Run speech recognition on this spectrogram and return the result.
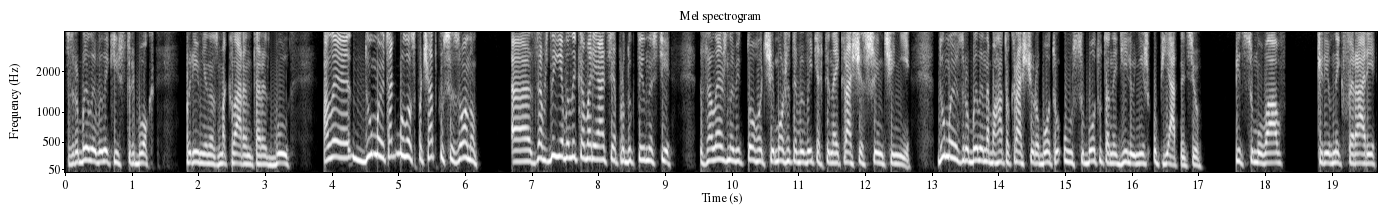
зробили великий стрибок порівняно з Макларен та Bull. Але думаю, так було з початку сезону. Е, Завжди є велика варіація продуктивності, залежно від того, чи можете ви витягти найкраще з шин чи ні. Думаю, зробили набагато кращу роботу у суботу та неділю, ніж у п'ятницю. Підсумував керівник Феррарі,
